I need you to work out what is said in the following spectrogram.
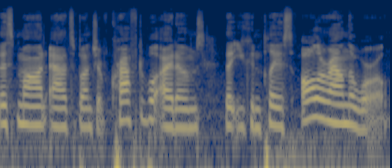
this mod adds a bunch of craftable items that you can place all around the world.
